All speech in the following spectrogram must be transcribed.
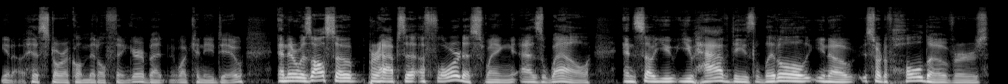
you know, historical middle finger, but what can you do? And there was also perhaps a, a Florida swing as well. And so you, you have these little, you know, sort of holdovers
